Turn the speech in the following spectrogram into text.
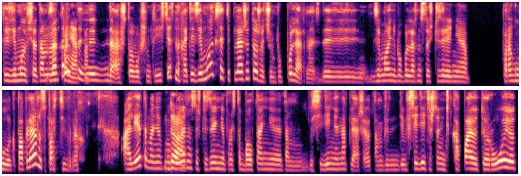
то есть зимой все там ну, закрыто, понятно. да, что, в общем-то, естественно. Хотя зимой, кстати, пляжи тоже очень популярны. Зимой они популярны с точки зрения прогулок по пляжу спортивных, а летом они популярны да. с точки зрения просто болтания, там, сидения на пляже. Вот там все дети что-нибудь копают и роют,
